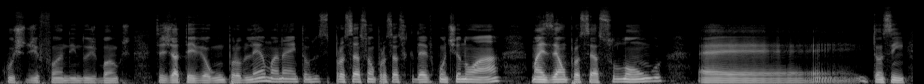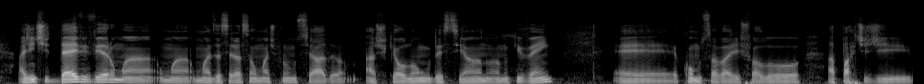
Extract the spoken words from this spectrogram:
custo de funding dos bancos. Você já teve algum problema, né? Então, esse processo é um processo que deve continuar, mas é um processo longo. É... Então, assim, a gente deve ver uma, uma, uma desaceleração mais pronunciada, acho que ao longo desse ano, ano que vem. É, como o Savaris falou, a parte de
